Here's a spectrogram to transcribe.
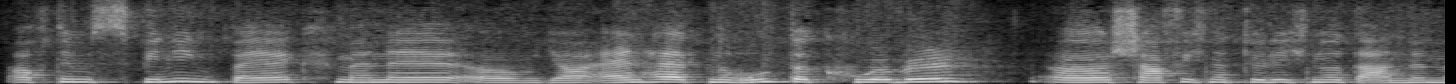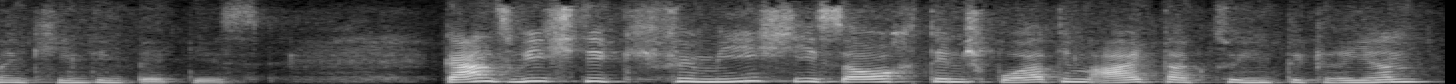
auf dem Spinning Bike meine äh, ja, Einheiten runterkurbel, äh, schaffe ich natürlich nur dann, wenn mein Kind im Bett ist. Ganz wichtig für mich ist auch, den Sport im Alltag zu integrieren.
